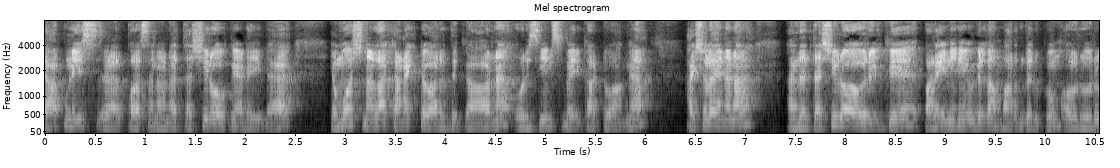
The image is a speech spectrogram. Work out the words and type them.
ஜாப்பனீஸ் பர்சனான தஷிரோவுக்கும் இடையில எமோஷ்னலாக கனெக்ட் வர்றதுக்கான ஒரு சீன்ஸ் மாரி காட்டுவாங்க. ஆக்சுவலாக என்னென்னா அந்த தஷிரோ அவருக்கு பழைய நினைவுகள்லாம் மறந்துருக்கும். அவர் ஒரு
